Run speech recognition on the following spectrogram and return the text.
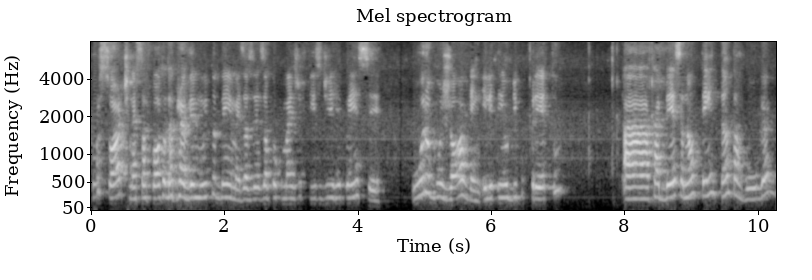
por sorte, nessa foto dá para ver muito bem, mas às vezes é um pouco mais difícil de reconhecer. O urubu jovem, ele tem o bico preto, a cabeça não tem tanta ruga,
